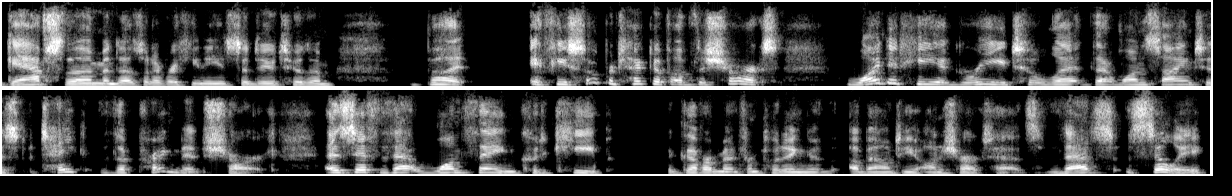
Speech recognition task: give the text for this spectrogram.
gaffs them and does whatever he needs to do to them but if he's so protective of the sharks why did he agree to let that one scientist take the pregnant shark as if that one thing could keep the government from putting a bounty on sharks' heads? That's silly,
